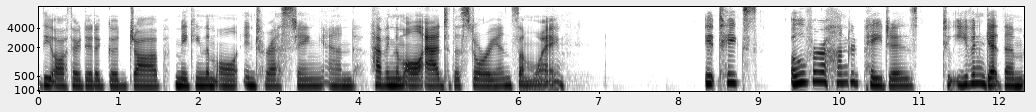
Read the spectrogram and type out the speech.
the author did a good job making them all interesting and having them all add to the story in some way. It takes over a hundred pages to even get them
